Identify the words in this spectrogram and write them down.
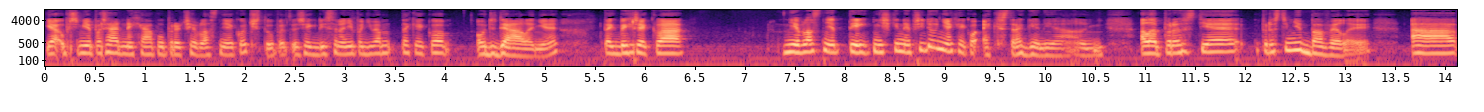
Já upřímně pořád nechápu, proč je vlastně jako čtu, protože když se na ně podívám tak jako oddáleně, tak bych řekla, mně vlastně ty knížky nepřijdou nějak jako extra geniální, ale prostě, prostě mě bavily a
